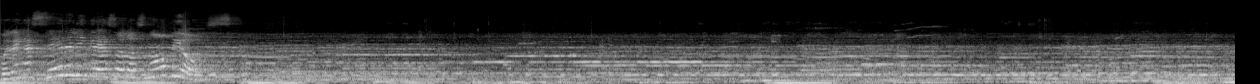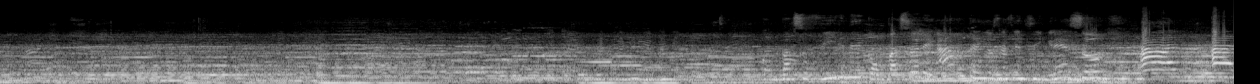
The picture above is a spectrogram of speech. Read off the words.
Pueden hacer el ingreso los novios. Firme, con paso elegante, ellos hacen su ingreso al altar.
